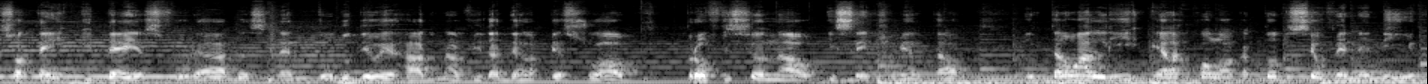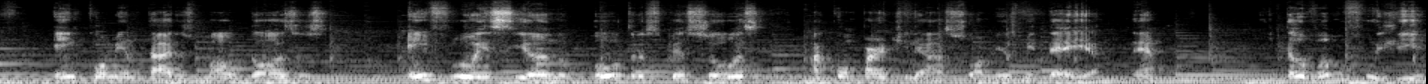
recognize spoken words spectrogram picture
só tem ideias furadas, né? Tudo deu errado na vida dela pessoal, profissional e sentimental. Então ali ela coloca todo o seu veneninho em comentários maldosos, influenciando outras pessoas a compartilhar a sua mesma ideia, né? Então vamos fugir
